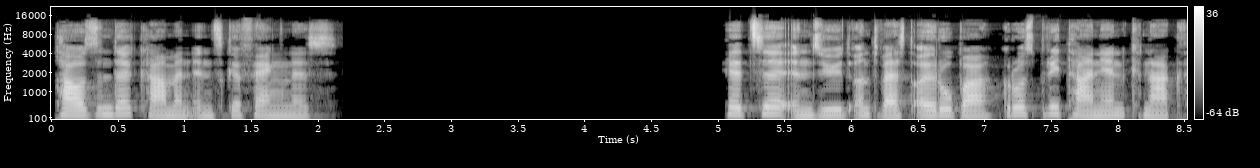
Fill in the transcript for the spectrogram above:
Tausende kamen ins Gefängnis. Hitze in Süd- und Westeuropa. Großbritannien knackt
